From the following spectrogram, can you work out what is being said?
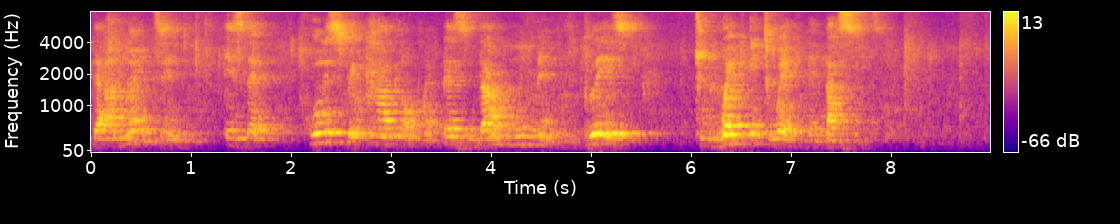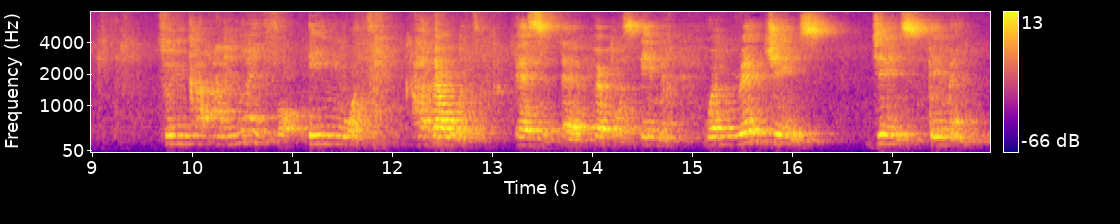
The anointing is the Holy Spirit coming upon a person, that movement, place to work it work, and that's it. So you can anoint for any what, other what, person, uh, purpose. Amen. When we read James, James, amen.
